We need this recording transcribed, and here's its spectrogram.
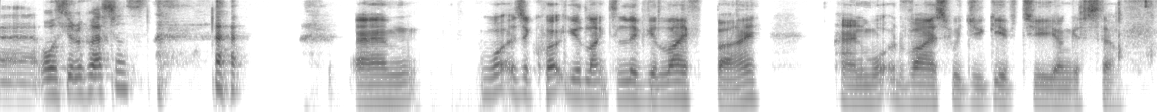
Uh, what was your other questions? Um, what is a quote you'd like to live your life by, and what advice would you give to your younger self?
